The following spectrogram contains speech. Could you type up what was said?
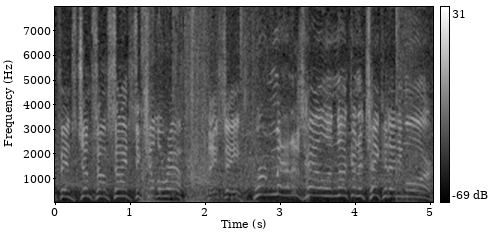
Offense jumps off sides to kill the ref. They say, we're mad as hell and not going to take it anymore.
